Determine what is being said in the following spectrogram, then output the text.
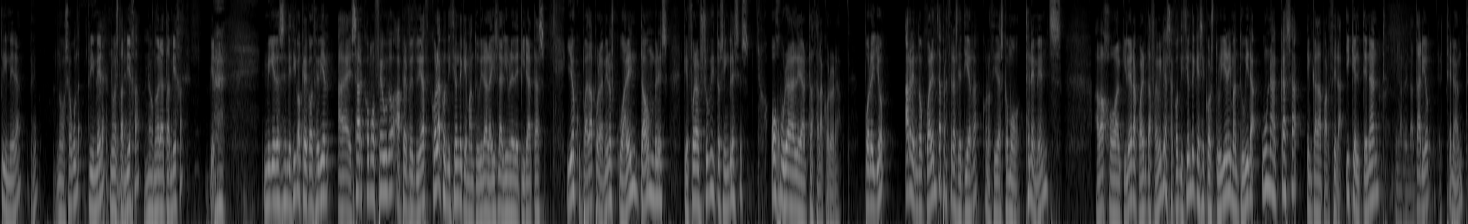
primera, ¿eh? no segunda, primera, no es tan vieja, no. No. era tan vieja. Bien. 1565 que le concedían a Sar como feudo a perpetuidad con la condición de que mantuviera la isla libre de piratas y ocupada por al menos 40 hombres que fueran súbditos ingleses o jurara lealtad a la corona. Por ello, arrendó 40 parcelas de tierra, conocidas como tenements, abajo alquiler a 40 familias a condición de que se construyera y mantuviera una casa en cada parcela y que el tenant, el arrendatario, el tenant,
